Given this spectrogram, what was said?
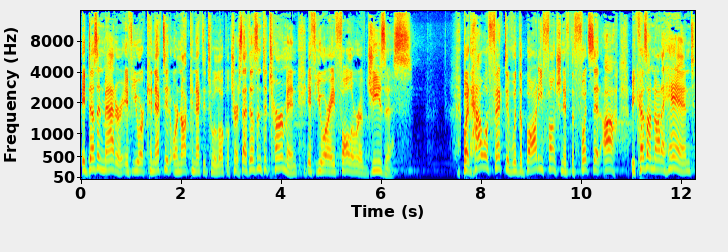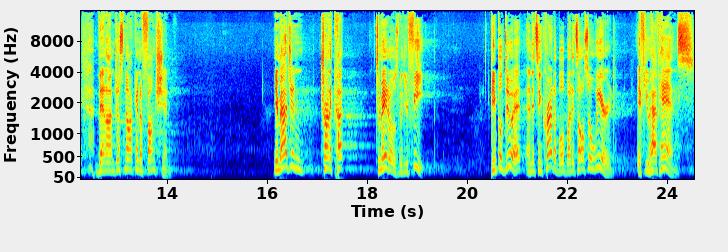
it doesn't matter if you are connected or not connected to a local church. That doesn't determine if you are a follower of Jesus. But how effective would the body function if the foot said, ah, because I'm not a hand, then I'm just not going to function? You imagine trying to cut tomatoes with your feet. People do it, and it's incredible, but it's also weird if you have hands.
